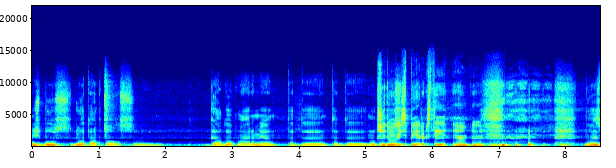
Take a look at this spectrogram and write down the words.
viņš būs ļoti aktuāls eh, gadu apmēram. Ja? Tad, tad, nu, tad Šito visu pierakstīja. Ja? Nu, es,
